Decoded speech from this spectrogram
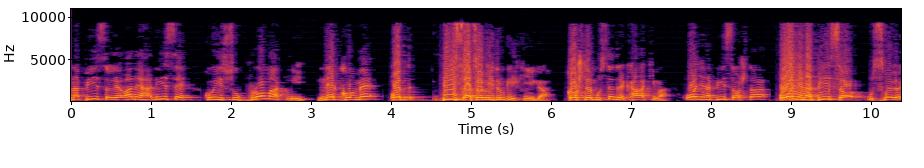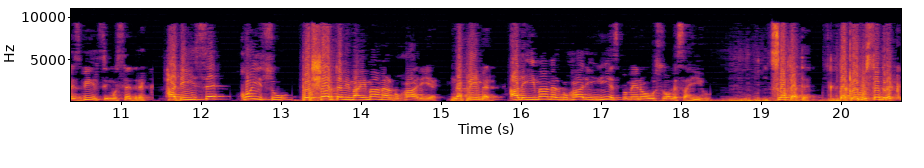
napisao je one hadise koji su promakli nekome od pisaca ovih drugih knjiga. Ko što je mustedrek hakima. On je napisao šta? On je napisao u svojoj zbirci mustedrek hadise koji su po šartovima imama al-Buharije, na primjer, ali imam al-Buhari nije spomenuo u svome sahihu. Svatate. Dakle, Mustadrak,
